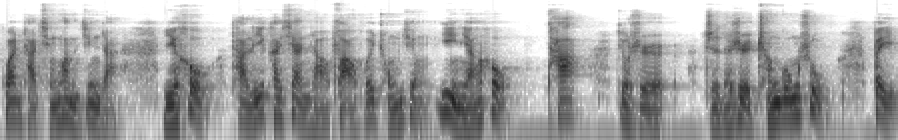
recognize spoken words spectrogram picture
观察情况的进展。以后他离开现场，返回重庆。一年后，他就是指的是陈公树，被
